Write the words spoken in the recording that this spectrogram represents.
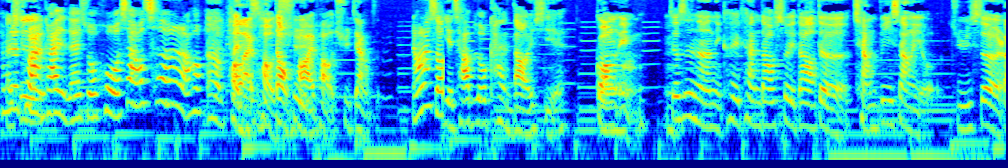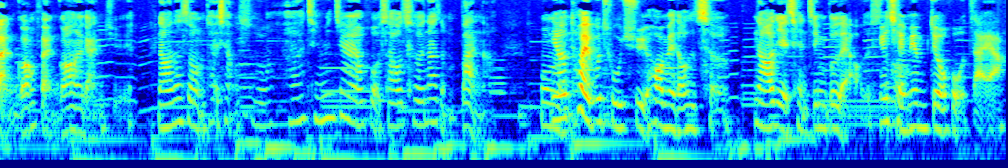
他们就突然开始在说火烧车，然后嗯跑来跑去，跑来跑去这样子。然后那时候也差不多看到一些光影，就是呢，你可以看到隧道的墙壁上有橘色反光反光的感觉。然后那时候我们才想说，啊，前面竟然有火烧车，那怎么办呢？你又退不出去，后面都是车，然后也前进不了，因为前面就有火灾啊。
